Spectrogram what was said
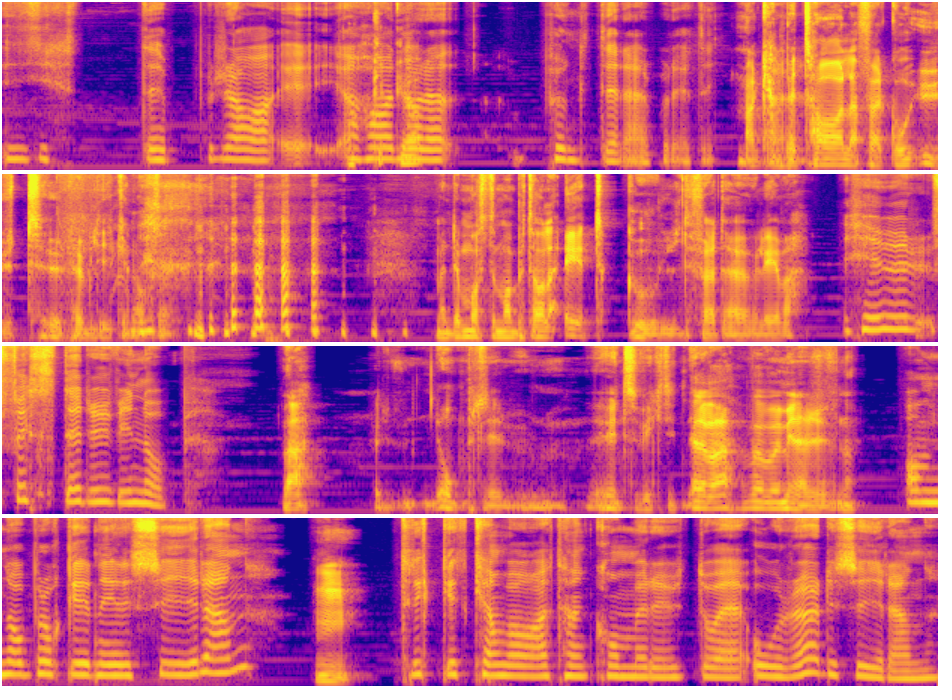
Jättebra. Eh, Jag har några punkter där på det. tänkte. Man kan betala för att gå ut ur publiken också. Men då måste man betala ett guld för att överleva. Hur fäster du vid nobb? Va? Jobb, det är inte så viktigt. Eller va? Vad vad menar du? Om nobb åker ner i syran, Mm. tricket kan vara att han kommer ut och är orörd i syran.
